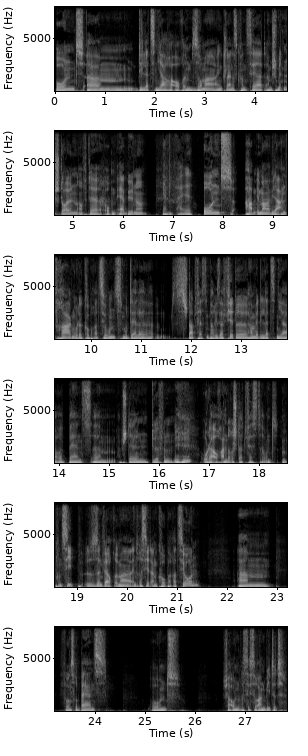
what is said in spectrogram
Und ähm, die letzten Jahre auch im Sommer ein kleines Konzert am Schmittenstollen auf der Open-Air-Bühne. Ja, wie geil. Und haben immer mal wieder Anfragen oder Kooperationsmodelle. Das Stadtfest im Pariser Viertel haben wir die letzten Jahre Bands ähm, abstellen dürfen oder auch andere Stadtfeste. Und im Prinzip sind wir auch immer interessiert an Kooperation ähm, für unsere Bands und schauen, was sich so anbietet.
